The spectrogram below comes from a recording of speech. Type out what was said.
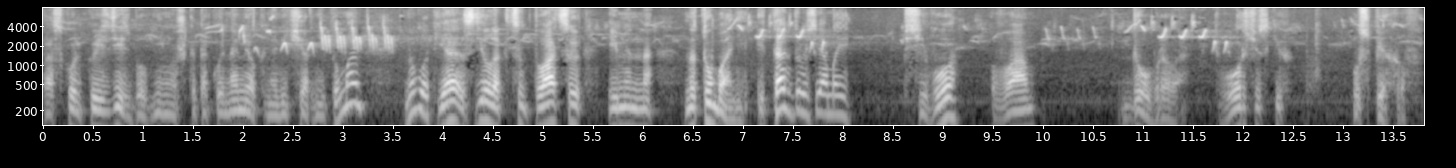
поскольку и здесь был немножко такой намек на вечерний туман. Ну вот я сделал акцентуацию именно на тумане. Итак, друзья мои, всего вам доброго, творческих успехов!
